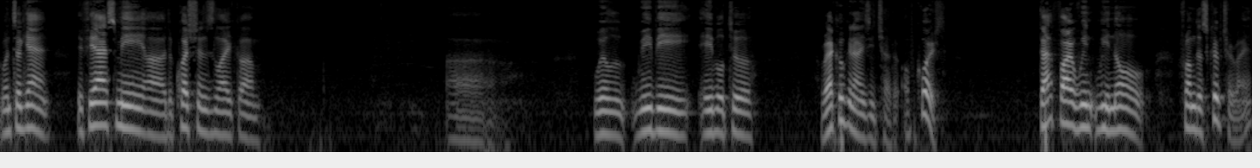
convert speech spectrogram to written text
Once again, if you ask me uh, the questions like, um, uh, will we be able to recognize each other? Of course. That far we, we know from the scripture, right?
